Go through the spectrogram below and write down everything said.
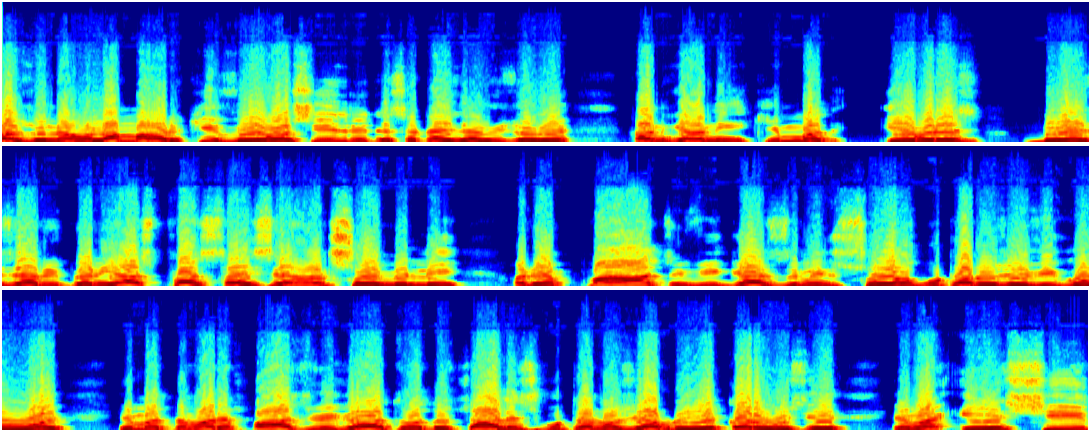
બાજુના ઓલામાં હરખી વ્યવસ્થિત રીતે સટાઈ જવી જોઈએ. કારણ કે આની કિંમત એવરેજ બે હજાર રૂપિયાની આસપાસ થાય છે આઠસો એમએલની અને પાંચ વીઘા જમીન સોળ ગુઠાનો જે વીઘો હોય, એમાં તમારે પાંચ વીઘા અથવા તો ચાલીસ ગુઠાનો જે આપણો એકર હોય છે, એમાં એસી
